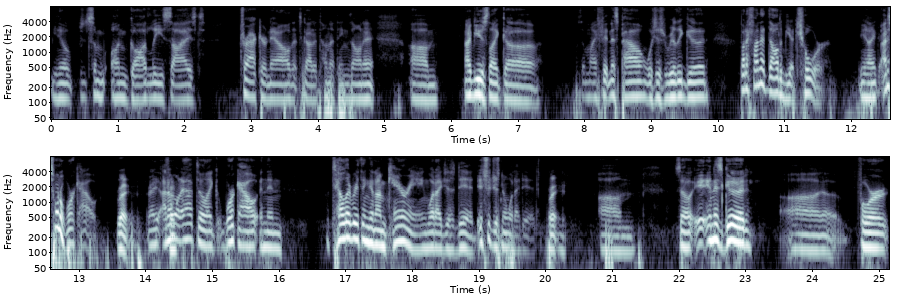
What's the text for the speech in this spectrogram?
you know, some ungodly sized tracker now that's got a ton of things on it. Um, I've used like uh, My Fitness Pal, which is really good, but I find that all to be a chore. You know, like, I just want to work out Right. right? I Sure. don't want to have to like work out and then tell everything that I'm carrying what I just did. It should just know what I did. Right. Um, so and it's good uh, for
